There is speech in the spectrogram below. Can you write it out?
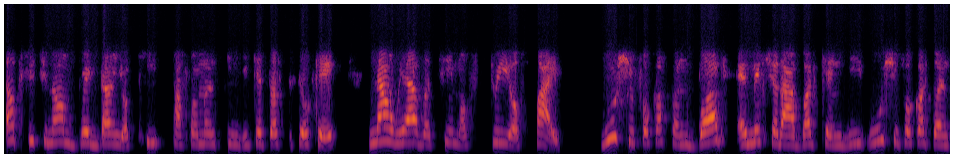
helps you to now break down your key performance indicators to say, okay, now we have a team of three or five who should focus on bud and make sure that our bud can give? Who should focus on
